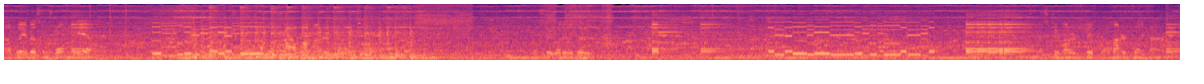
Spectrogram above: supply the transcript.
I believe this one's wanting to hit. I'm gonna try 100 more. It'll do. That's 250, 125.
